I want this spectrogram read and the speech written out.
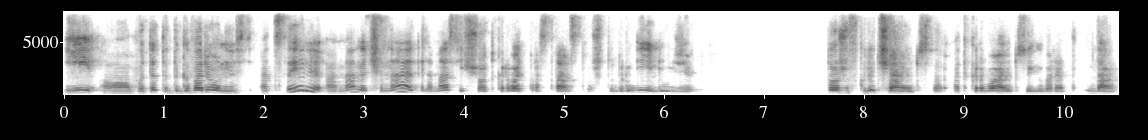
И а, вот эта договоренность о цели, она начинает для нас еще открывать пространство, что другие люди тоже включаются, открываются и говорят, да,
